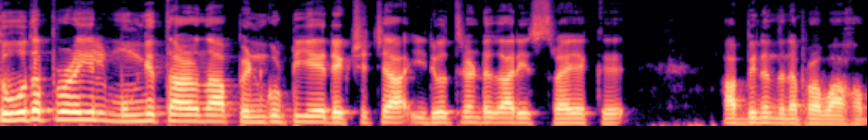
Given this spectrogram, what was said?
തൂതപ്പുഴയിൽ മുങ്ങിത്താഴ്ന്ന പെൺകുട്ടിയെ രക്ഷിച്ച ഇരുപത്തിരണ്ടുകാരി ശ്രേയക്ക് അഭിനന്ദന പ്രവാഹം.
